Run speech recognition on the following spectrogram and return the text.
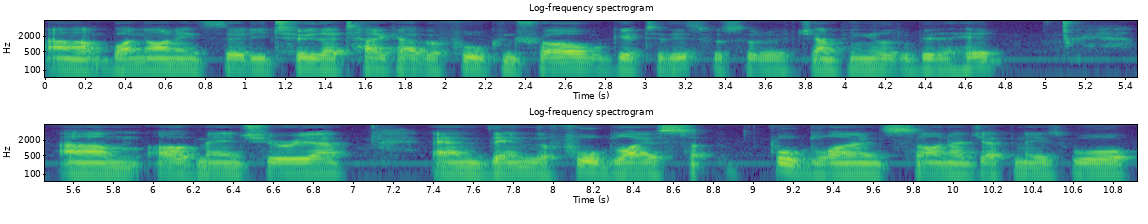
uh, by 1932 they take over full control. We'll get to this. We're sort of jumping a little bit ahead um, of Manchuria, and then the full blown full-blown Sino-Japanese War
